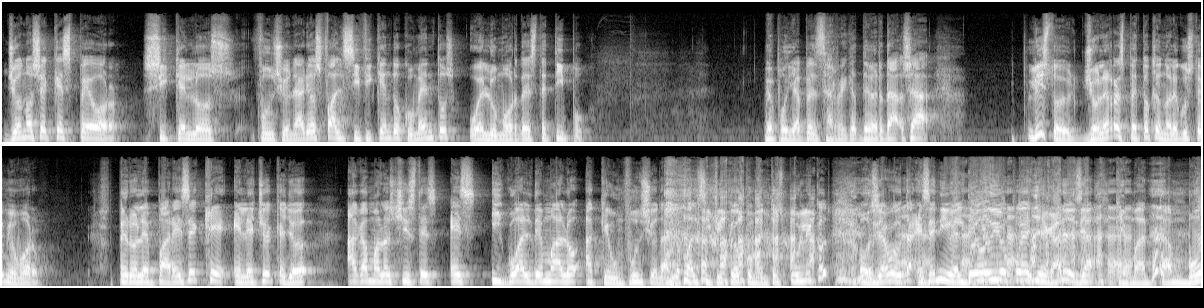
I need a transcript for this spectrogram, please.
yo no sé qué es peor, si que los funcionarios falsifiquen documentos o el humor de este tipo me podía pensar, de verdad, o sea, listo, yo le respeto que no le guste mi humor, pero le parece que el hecho de que yo haga malos chistes es igual de malo a que un funcionario falsifique documentos públicos. O sea, ese nivel de odio puede llegar. Yo decía, qué man tan bobo.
